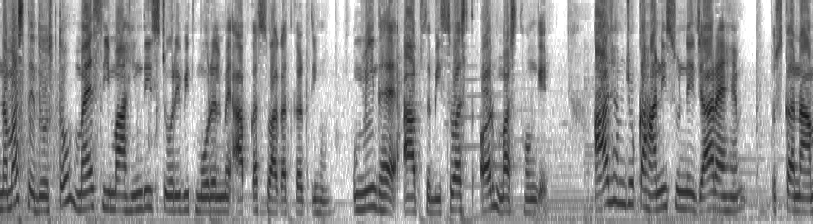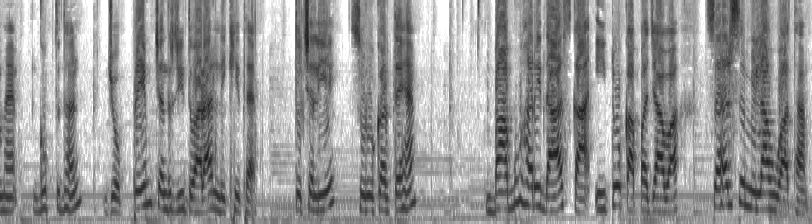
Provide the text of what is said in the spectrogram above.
नमस्ते दोस्तों, मैं Seema, Hindi story with moral में आपका स्वागत करती हूँ। उम्मीद है आप सभी स्वस्थ और मस्त होंगे। आज हम जो कहानी सुनने जा रहे हैं, उसका नाम है गुप्त धन जो प्रेमचंद्र जी द्वारा लिखित है। तो चलिए शुरू करते हैं। बाबू हरिदास का ईंटों का पजावा शहर से मिला हुआ था।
